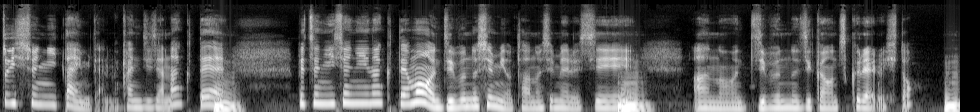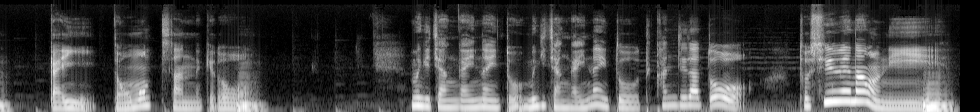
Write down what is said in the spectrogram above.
と一緒にいたいみたいな感じじゃなくて、うん。別に一緒にいなくても自分の趣味を楽しめるし、うん。あの、自分の時間を作れる人うん。がいいと思ってたんだけど、うん。麦ちゃんがいないと、麦ちゃんがいないとって感じだと、年上なのうに、ん。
